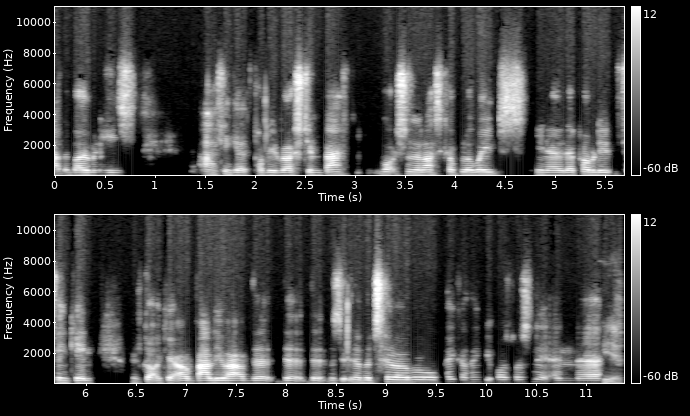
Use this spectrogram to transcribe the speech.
at the moment he's I think they've probably rushed him back watching the last couple of weeks. You know, they're probably thinking we've got to get our value out of the, the, the was it number two overall pick, I think it was, wasn't it? And uh, yeah.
